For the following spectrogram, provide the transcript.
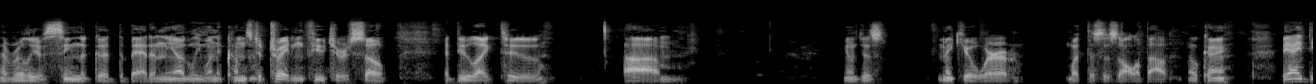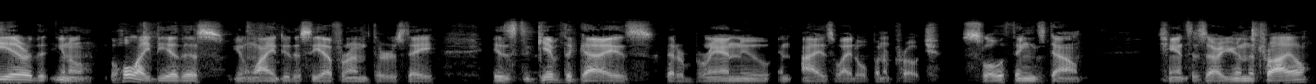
I really have seen the good, the bad, and the ugly when it comes to trading futures. So I do like to, um, you know, just make you aware what this is all about. Okay, the idea, or the you know, the whole idea of this, you know, why I do the CFRN Thursday is to give the guys that are brand new an eyes wide open approach. Slow things down. Chances are you're in the trial.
